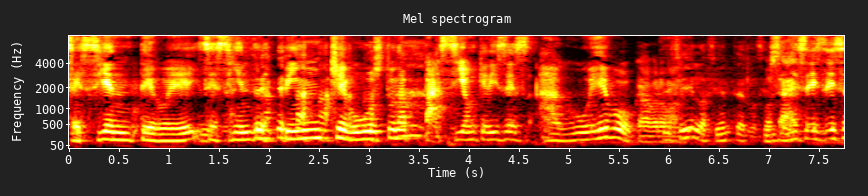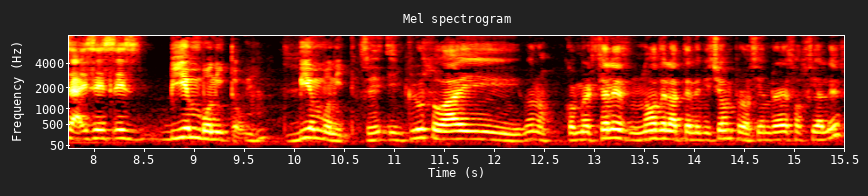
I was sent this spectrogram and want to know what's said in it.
se siente, güey, se siente una pinche gusto, una pasión que dices, a huevo, cabrón. Sí, sí, lo sientes, lo sientes. O sea, es, es, es, es, es- bien bonito. Bien bonito. Sí, incluso hay, bueno, comerciales no de la televisión, pero sí en redes sociales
